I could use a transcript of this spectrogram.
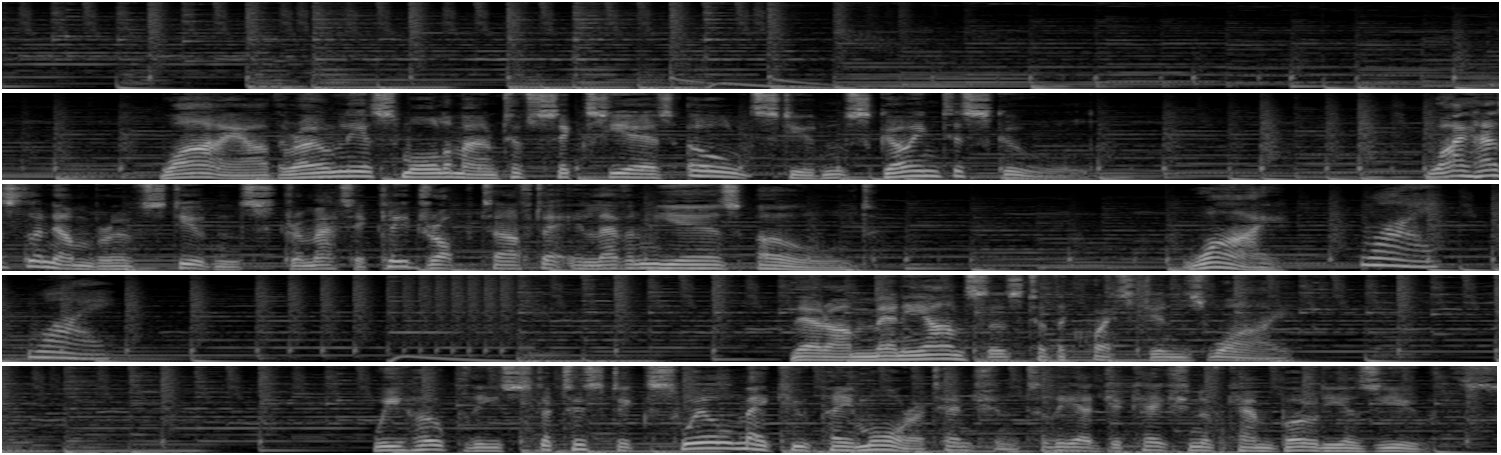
Why are there only a small amount of 6 years old students going to school? Why has the number of students dramatically dropped after 11 years old? Why? Why? Why? There are many answers to the questions why. We hope these statistics will make you pay more attention to the education of Cambodia's youths.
